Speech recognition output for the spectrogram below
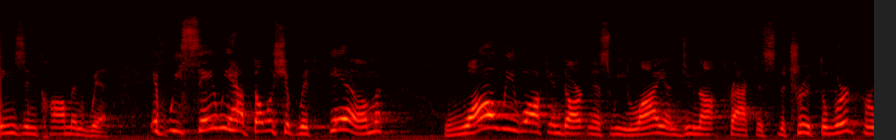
things in common with. If we say we have fellowship with Him, while we walk in darkness, we lie and do not practice the truth. The word for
